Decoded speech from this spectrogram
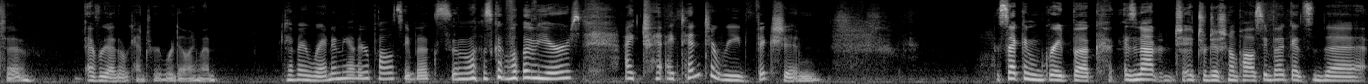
to every other country we're dealing with. Have I read any other policy books in the last couple of years? I, t- I tend to read fiction. The second great book is not a traditional policy book. It's the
